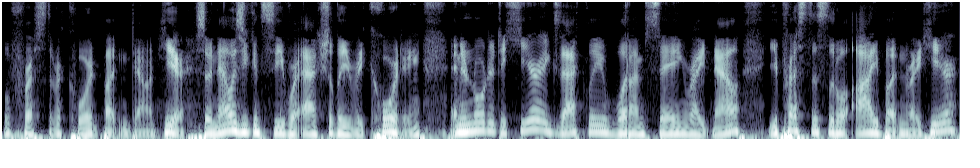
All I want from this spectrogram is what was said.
we'll press the record button down here. So now as you can see, we're actually recording. And in order to hear exactly what I'm saying right now, you press this little I button right here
